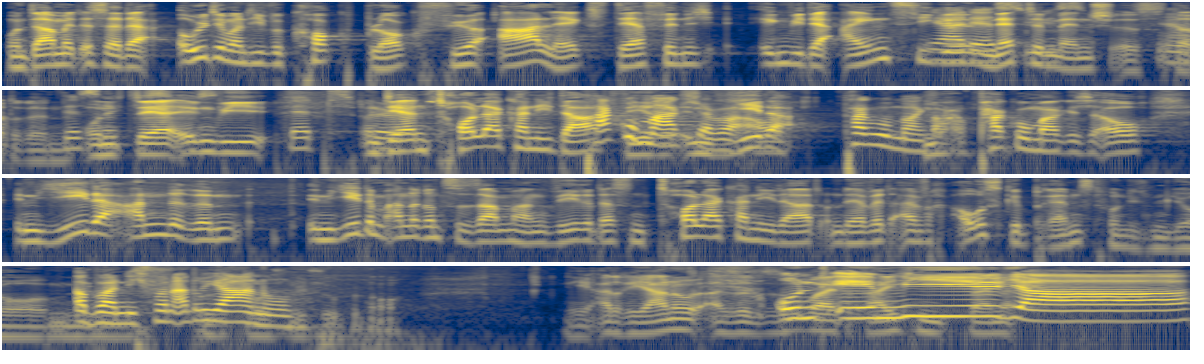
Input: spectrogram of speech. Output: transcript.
Und damit ist er der ultimative Cockblock für Alex, der finde ich irgendwie der einzige Ja, der nette süß. Mensch ist Ja, da drin. der ist und der süß. irgendwie Der und der ein toller Kandidat Paco wäre mag ich in aber jeder auch. Paco mag ich auch. Paco mag ich auch. In jeder anderen, in jedem anderen Zusammenhang wäre das ein toller Kandidat und der wird einfach ausgebremst von diesem Ja. Aber nicht von Adriano. nicht so genau. Nee, Adriano, also so Und weit reichen Emilia.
